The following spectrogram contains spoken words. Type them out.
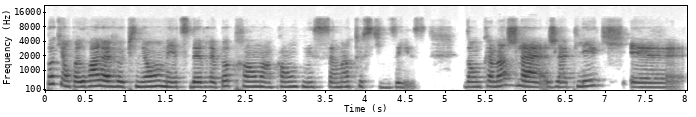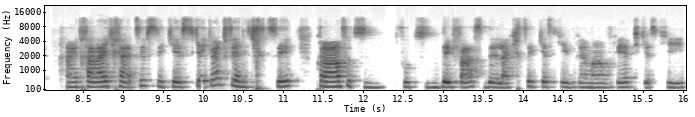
pas qu'ils n'ont pas le droit à leur opinion, mais tu devrais pas prendre en compte nécessairement tout ce qu'ils disent. Donc, comment je l'applique euh, à un travail créatif, c'est que si quelqu'un te fait une critique, premièrement, faut que tu faut que tu défasses de la critique qu'est-ce qui est vraiment vrai puis qu'est-ce qui est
